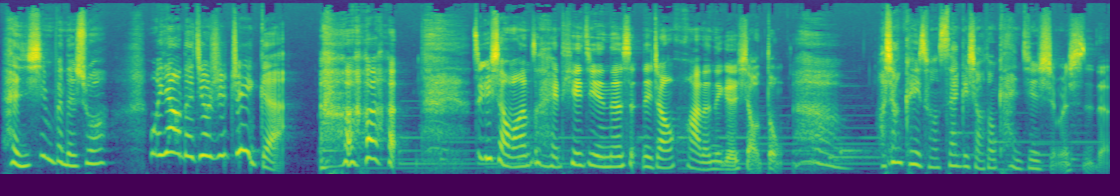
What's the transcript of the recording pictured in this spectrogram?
很兴奋地说：“我要的就是这个。”这个小王子还贴近那那张画的那个小洞，好像可以从三个小洞看见什么似的。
